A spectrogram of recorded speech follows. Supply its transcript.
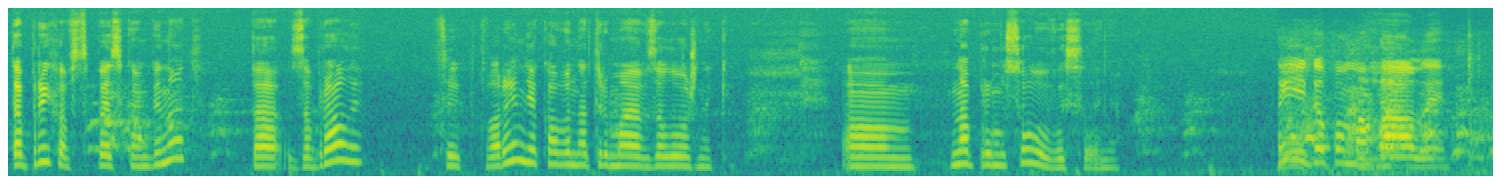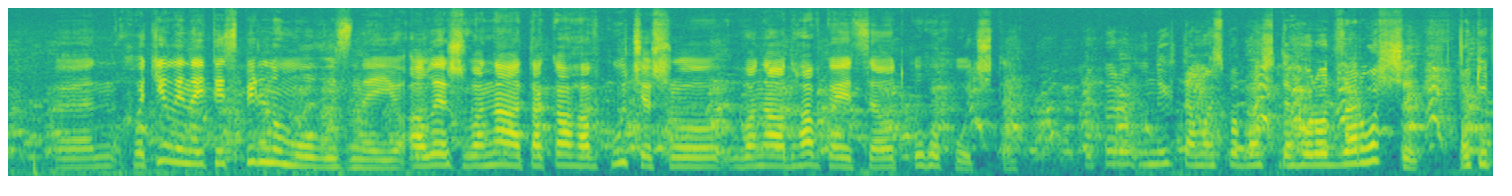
Та приїхав спецкомбінат та забрали цих тварин, яка вона тримає в заложники, ем, на примусове виселення. Ми їй допомагали. Е, Хотіли знайти спільну мову з нею, але ж вона така гавкуча, що вона отгавкається від кого хочете. Тепер у них там ось побачите город заросший. Отут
